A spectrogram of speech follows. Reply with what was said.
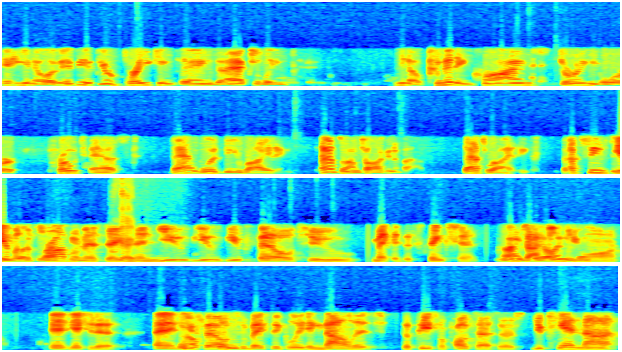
Eh, you know, if, if you're breaking things and actually, you know, committing crimes during your protest, that would be rioting. That's what I'm talking about. That's rioting. That seems to yeah, be but the problem is, Jason, okay. you you you failed to make a distinction, right, which I helped you on. It, yes, you did. and you fail to basically acknowledge the peaceful protesters. You cannot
